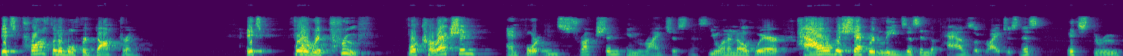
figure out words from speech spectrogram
It's profitable for doctrine. It's for reproof, for correction, and for instruction in righteousness. You want to know where, how the shepherd leads us in the paths of righteousness? It's through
